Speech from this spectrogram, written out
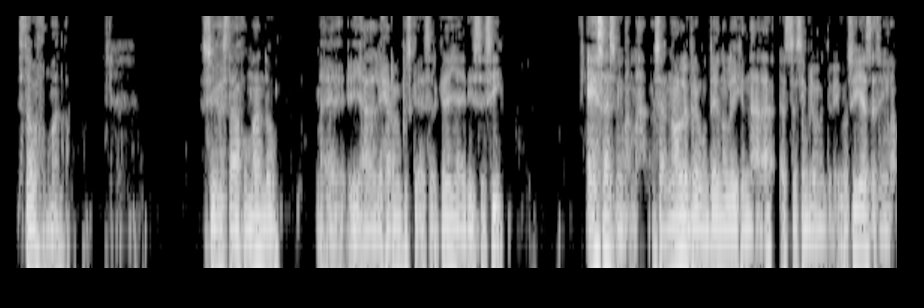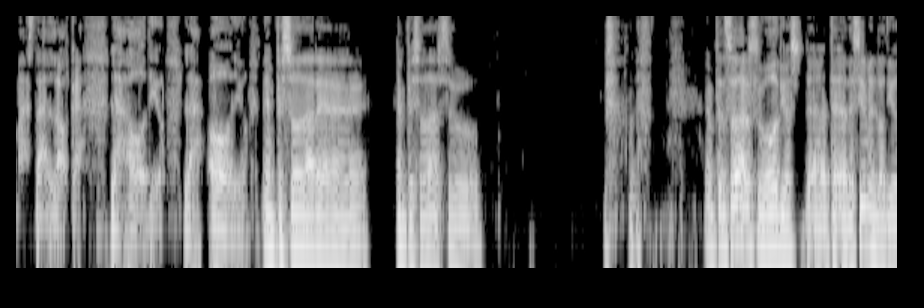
Estaba fumando. Su hija estaba fumando. Eh, y al alejarme pues quedé cerca de ella y dice, sí, esa es mi mamá. O sea, no le pregunté, no le dije nada. Este simplemente me dijo, sí, esa es mi mamá, está loca, la odio, la odio. Empezó a dar, eh, empezó a dar su, empezó a dar su odio, a, decirme el odio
